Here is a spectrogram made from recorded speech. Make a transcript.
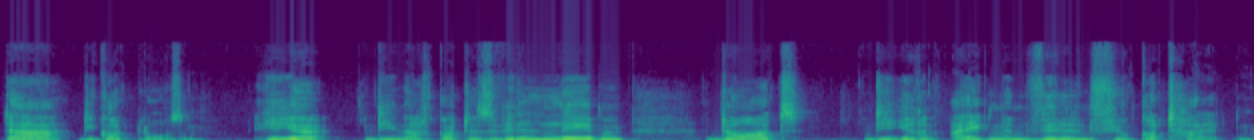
da die Gottlosen. Hier die nach Gottes Willen leben, dort die ihren eigenen Willen für Gott halten.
